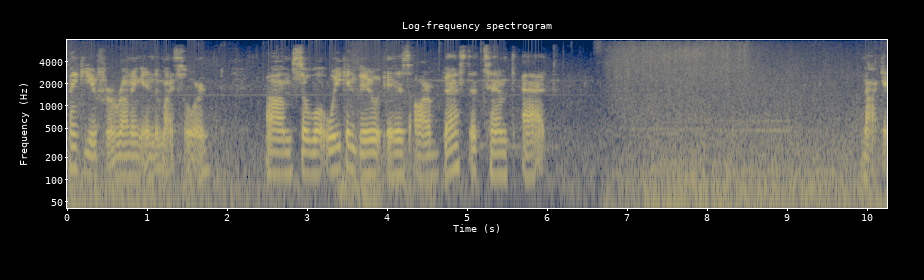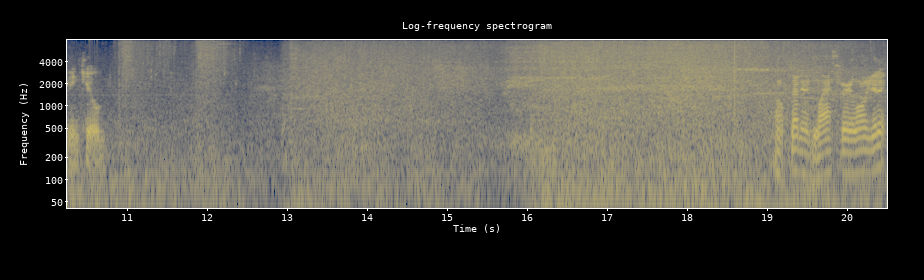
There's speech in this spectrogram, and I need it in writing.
Thank you for running into my sword. Um, so what we can do is our best attempt at not getting killed. That didn't last very long, did it?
